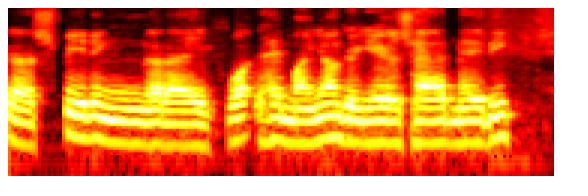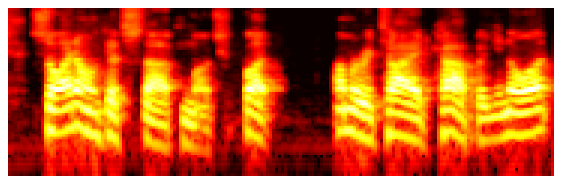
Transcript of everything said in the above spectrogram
uh, speeding that I what in my younger years had maybe. So I don't get stopped much, but I'm a retired cop. But you know what?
